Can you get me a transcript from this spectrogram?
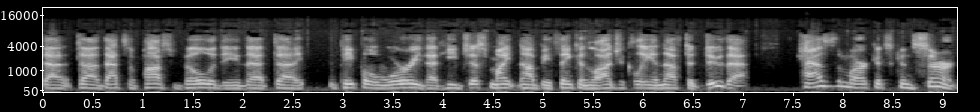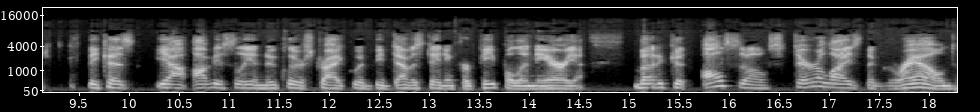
that uh, that's a possibility that uh, people worry that he just might not be thinking logically enough to do that has the markets concerned because, yeah, obviously a nuclear strike would be devastating for people in the area but it could also sterilize the ground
